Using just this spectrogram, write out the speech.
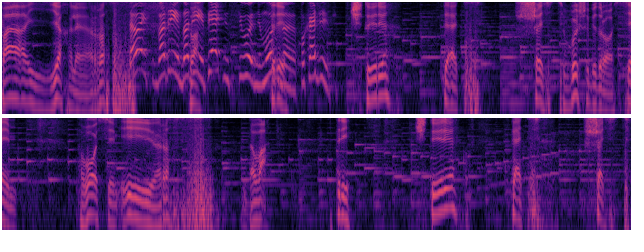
Поехали. Раз. Давайте, бодрее, бодрее. Два. Пятница сегодня. Можно Три. походить? Четыре, пять, шесть. Выше бедро. Семь, восемь. И раз, два, три, четыре, пять, шесть,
